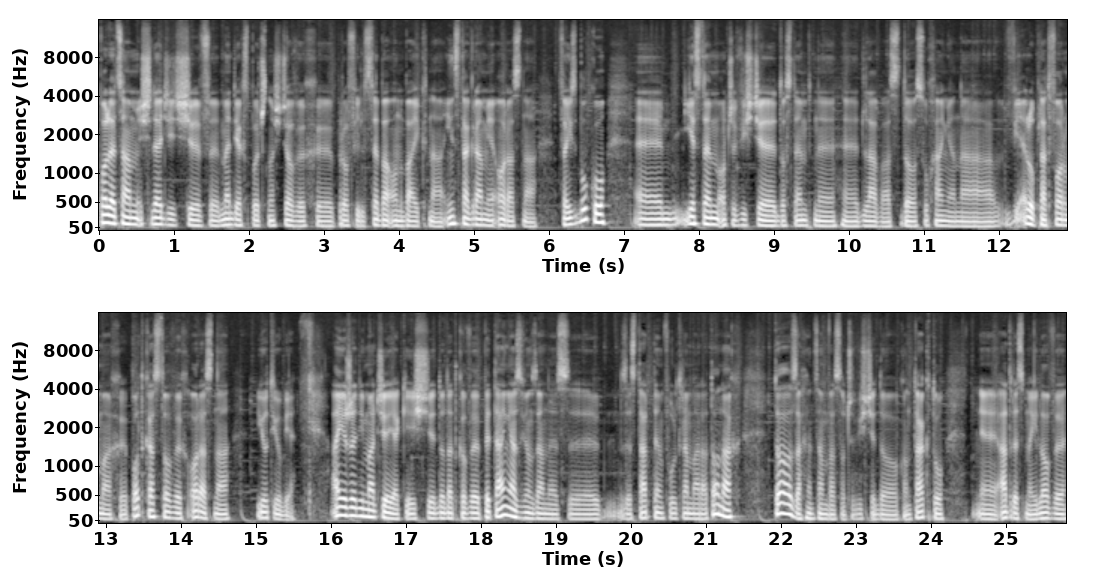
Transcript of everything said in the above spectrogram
Polecam śledzić w mediach społecznościowych e, profil Seba on Bike na Instagramie oraz na Facebooku. Jestem oczywiście dostępny e, dla Was do słuchania na wielu platformach podcastowych oraz na YouTubie. A jeżeli macie jakieś dodatkowe pytania związane z, ze startem w ultramaratonach, to zachęcam Was oczywiście do kontaktu. E, adres mailowy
